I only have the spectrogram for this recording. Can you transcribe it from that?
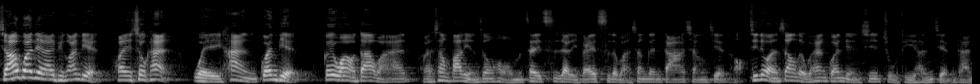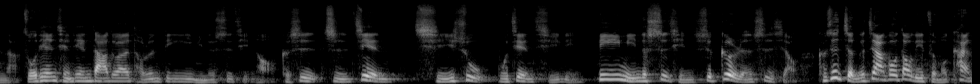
想要观点来评观点，欢迎收看伟汉观点。各位网友，大家晚安。晚上八点钟哈，我们再一次在礼拜四的晚上跟大家相见哈。今天晚上的武汉观点其实主题很简单呐。昨天前天大家都在讨论第一名的事情哈，可是只见其树不见其林。第一名的事情是个人事小。可是整个架构到底怎么看？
